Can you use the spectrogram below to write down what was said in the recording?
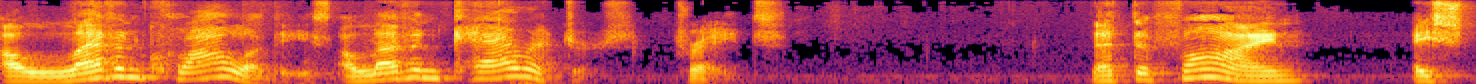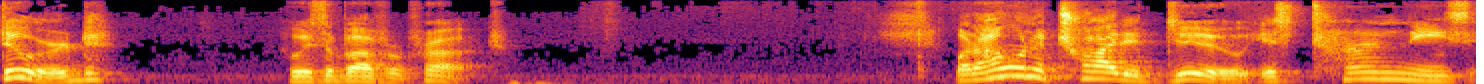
11 qualities, 11 characters traits that define a steward who is above reproach. What I want to try to do is turn these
